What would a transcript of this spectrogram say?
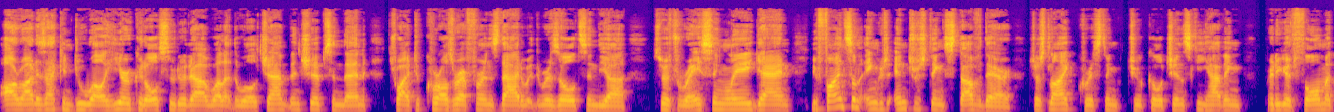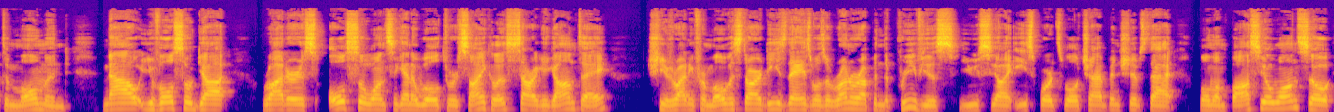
all riders I can do well here could also do that well at the World Championships, and then try to cross-reference that with the results in the uh, Zwift Racing League. And you find some interesting stuff there, just like Kristen Kulczynski having pretty good form at the moment. Now you've also got riders, also once again a World Tour cyclist, Sarah Gigante. She's riding for Movistar these days, was a runner up in the previous UCI Esports World Championships that Moolman Pasio won. So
